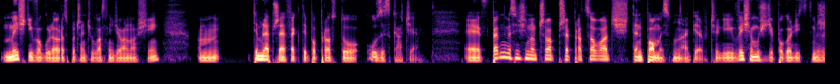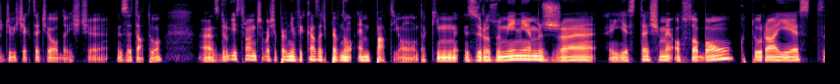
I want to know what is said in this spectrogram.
myśli w ogóle o rozpoczęciu własnej działalności, mm, tym lepsze efekty po prostu uzyskacie. E, w pewnym sensie no, trzeba przepracować ten pomysł najpierw, czyli wy się musicie pogodzić z tym, że rzeczywiście chcecie odejść e, z etatu. Z drugiej strony trzeba się pewnie wykazać pewną empatią, takim zrozumieniem, że jesteśmy osobą, która jest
